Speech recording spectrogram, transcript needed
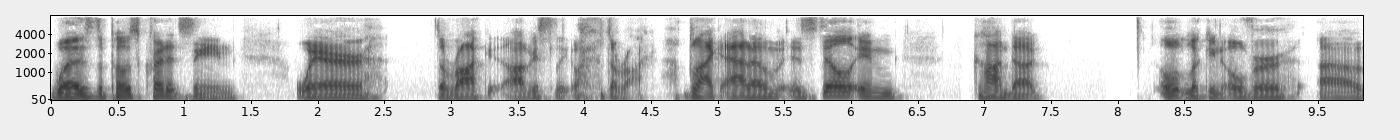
was the post credit scene where the Rock, obviously, or the Rock, Black Adam is still in Kahndaq, looking over, uh,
